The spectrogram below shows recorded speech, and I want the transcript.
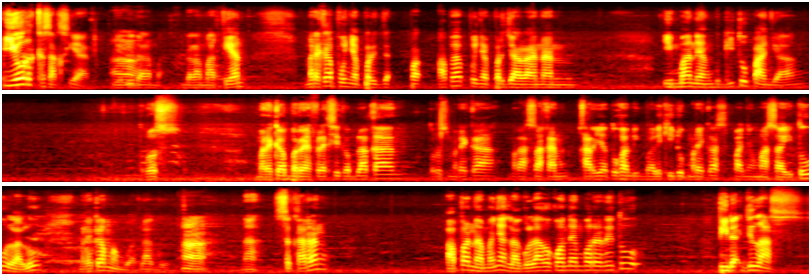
pure kesaksian. Jadi Ah. dalam dalam artian mereka punya perja- pa- apa punya perjalanan iman yang begitu panjang. Terus mereka berefleksi ke belakang, terus mereka merasakan karya Tuhan di balik hidup mereka sepanjang masa itu lalu mereka membuat lagu. Ah, Nah, sekarang apa namanya lagu-lagu kontemporer itu tidak jelas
